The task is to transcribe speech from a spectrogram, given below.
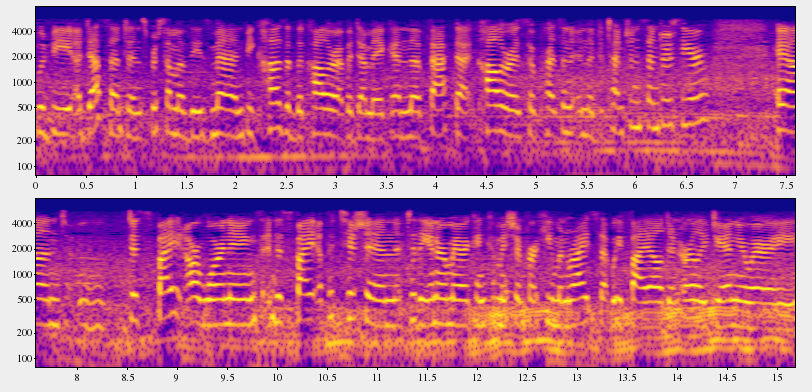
would be a death sentence for some of these men because of the cholera epidemic and the fact that cholera is so present in the detention centers here. And despite our warnings and despite a petition to the Inter-American Commission for Human Rights that we filed in early January,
